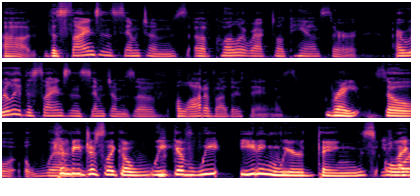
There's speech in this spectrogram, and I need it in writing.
uh, the signs and symptoms of colorectal cancer are really the signs and symptoms of a lot of other things. right. So when Can be just like a week of we- eating weird things or like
